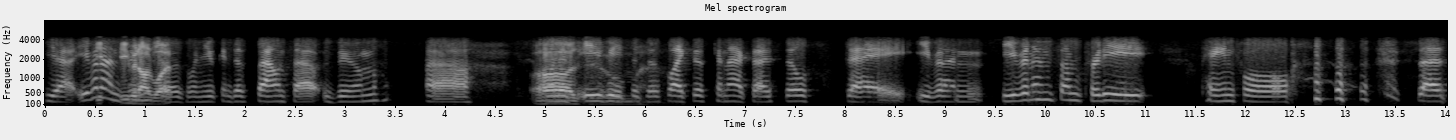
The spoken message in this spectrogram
yeah, even on even Zoom on shows when you can just bounce out Zoom. Uh, oh, when it's easy to just like disconnect, I still stay even even in some pretty painful sets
